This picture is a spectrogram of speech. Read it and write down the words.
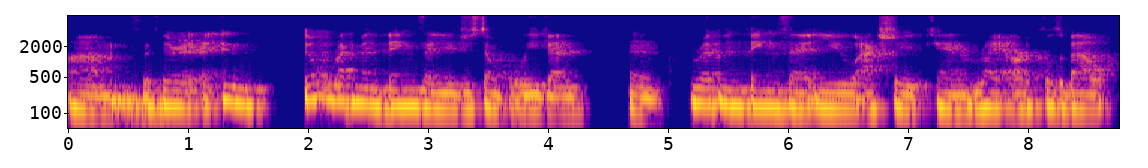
Um, if there and don't recommend things that you just don't believe in. Mm. Recommend things that you actually can write articles about,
